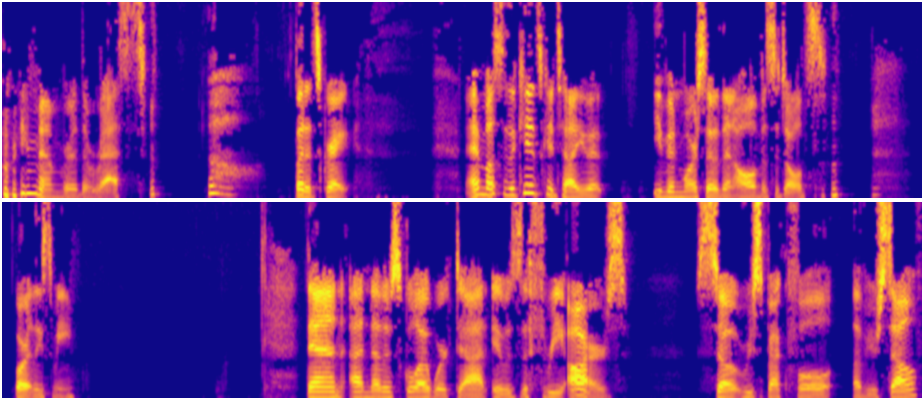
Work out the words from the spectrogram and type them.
remember the rest. but it's great. And most of the kids can tell you it even more so than all of us adults, or at least me. Then another school I worked at, it was the three R's. So respectful of yourself,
